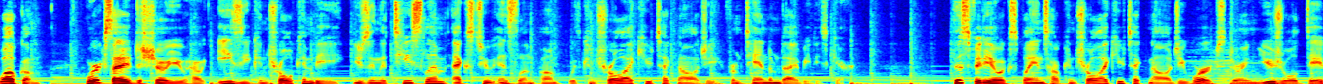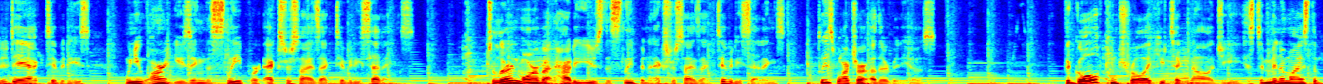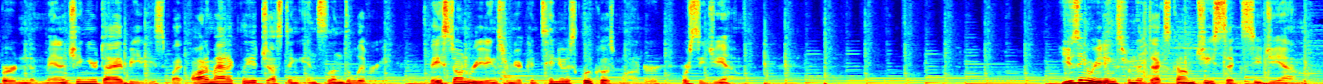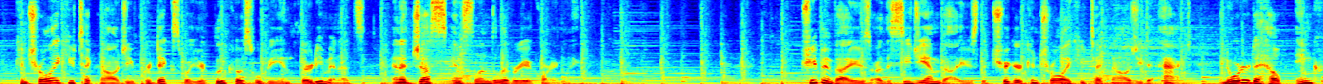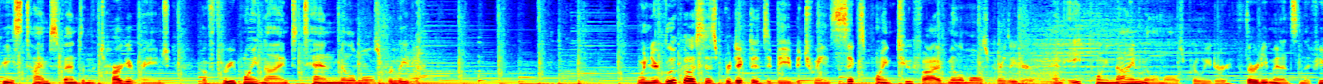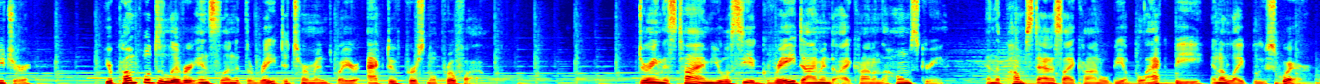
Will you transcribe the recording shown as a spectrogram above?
Welcome! We're excited to show you how easy control can be using the t:slim X2 insulin pump with Control-IQ technology from Tandem Diabetes Care. This video explains how Control-IQ technology works during usual day-to-day -day activities when you aren't using the sleep or exercise activity settings. To learn more about how to use the sleep and exercise activity settings, please watch our other videos. The goal of Control-IQ technology is to minimize the burden of managing your diabetes by automatically adjusting insulin delivery based on readings from your continuous glucose monitor, or CGM. Using readings from the Dexcom G6 CGM, Control-IQ technology predicts what your glucose will be in 30 minutes and adjusts insulin delivery accordingly. Treatment values are the CGM values that trigger Control-IQ technology to act in order to help increase time spent in the target range of 3.9 to 10 millimoles per liter. When your glucose is predicted to be between 6.25 millimoles per liter and 8.9 millimoles per liter 30 minutes in the future, your pump will deliver insulin at the rate determined by your active personal profile. During this time, you will see a gray diamond icon on the home screen, and the pump status icon will be a black B in a light blue square.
